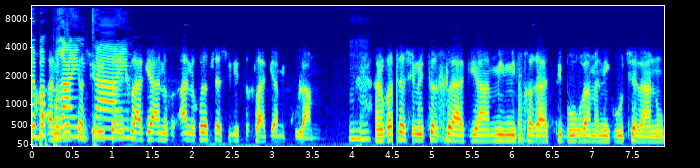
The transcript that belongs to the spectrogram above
ובפריים טיים. אני חושב שהשינוי צריך להגיע מכולם. Mm-hmm. אני חושבת שהשינוי צריך להגיע מנבחרי הציבור והמנהיגות שלנו,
